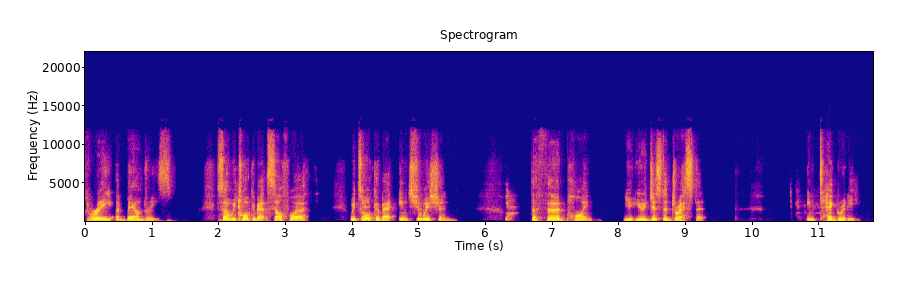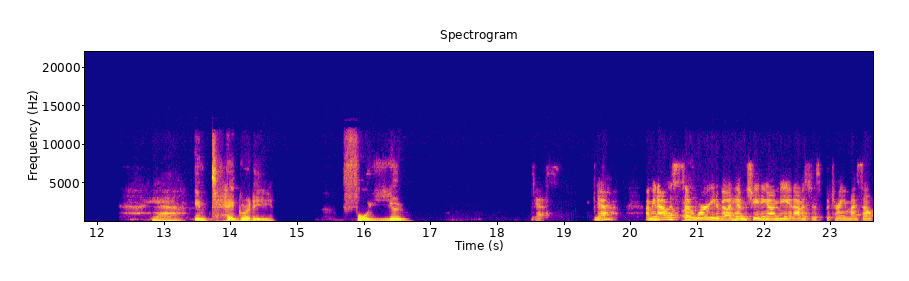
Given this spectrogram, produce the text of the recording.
three of boundaries. So we okay. talk about self worth. We talk yeah. about intuition. Yeah. The third point, you you just addressed it. Integrity. Yeah. Integrity for you. Yes. Yeah. I mean, I was so worried about him cheating on me, and I was just betraying myself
